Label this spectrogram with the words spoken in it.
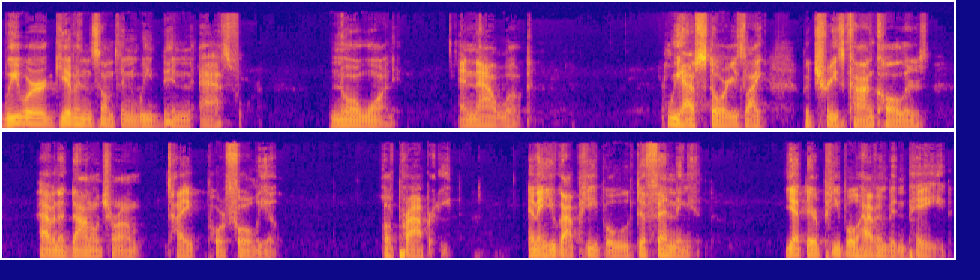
we were given something we didn't ask for nor wanted and now look we have stories like Patrisse Khan-Cullors having a Donald Trump type portfolio of property. And then you got people defending it. Yet their people haven't been paid.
